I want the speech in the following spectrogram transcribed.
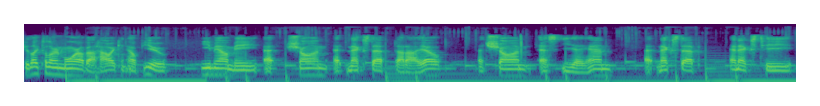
If you'd like to learn more about how I can help you, email me at sean at nextstep.io. That's Sean, S E A N, at nextstep.io nxtstep.io,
